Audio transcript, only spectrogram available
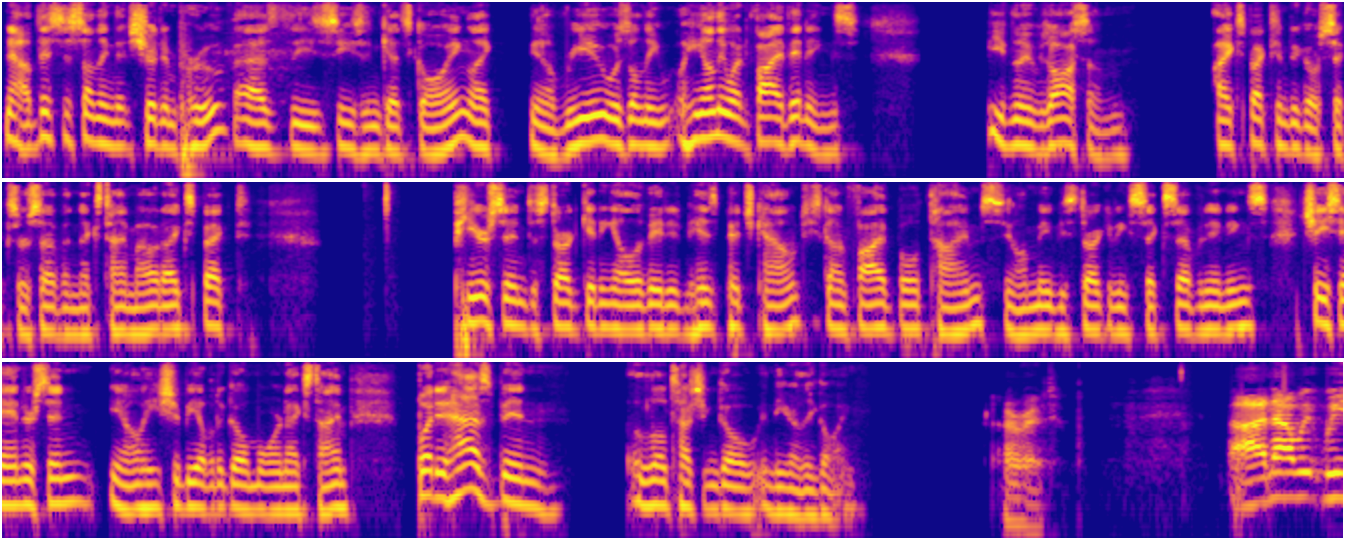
Now, this is something that should improve as the season gets going. Like, you know, Ryu was only he only went five innings, even though he was awesome. I expect him to go six or seven next time out. I expect Pearson to start getting elevated in his pitch count. He's gone five both times. You know, maybe start getting six, seven innings. Chase Anderson, you know, he should be able to go more next time. But it has been a little touch and go in the early going. All right. Uh, now we, we,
